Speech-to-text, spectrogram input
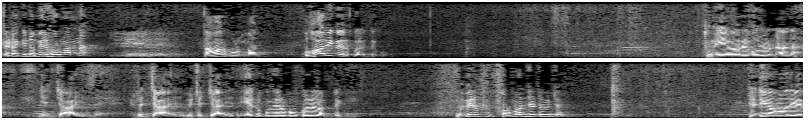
এটা কি নবীর ফরমান না? আমার ফরমান। বহারি বের করে দেব। তুমি এবারে বলো, না না যে যাই যায় এটা যায় এটা যায় এরকম এরকম করে লাভটা কি? নবীর ফরমান যেটা ওইটা? যদি আমাদের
